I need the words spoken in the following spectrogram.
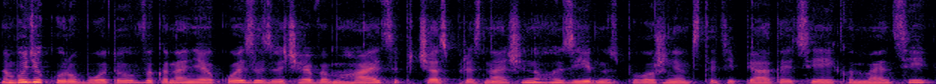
на будь-яку роботу, виконання якої зазвичай вимагається під час призначеного згідно з положенням статті 5 цієї конвенції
